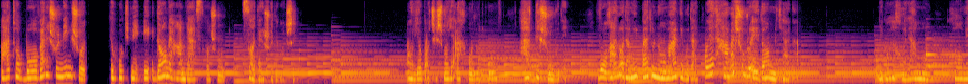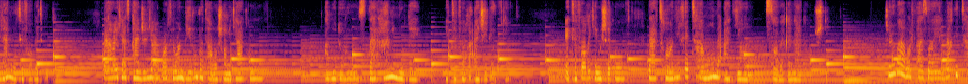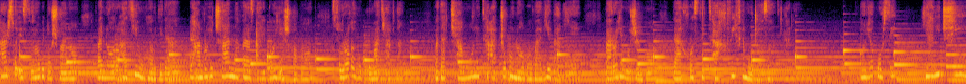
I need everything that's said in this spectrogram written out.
و حتی باورشون نمی‌شد که حکم اعدام همدستهاشون صادر شده باشه. آریا با چشمای اخمالود گفت حقشون بوده. واقعا آدمای بد و نامردی بودن. باید همهشون رو اعدام می‌کردن. نگاه خاله اما کاملا متفاوت بود. در حالی که از پنجره آپارتمان بیرون رو تماشا می‌کرد گفت اما درست در همین موقع اتفاق عجیبی افتاد. اتفاقی که میشه گفت در تاریخ تمام ادیان سابقه نداشت جناب فضایل وقتی ترس و استراب دشمنا و ناراحتی اونها رو دیدن به همراه چند نفر از احبای اشقاباد سراغ حکومت رفتن و در کمال تعجب و ناباوری بقیه برای مجرم درخواست تخفیف مجازات کردن آریا پرسید یعنی چی؟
